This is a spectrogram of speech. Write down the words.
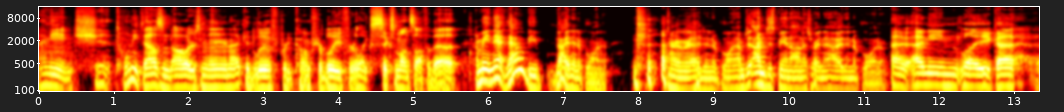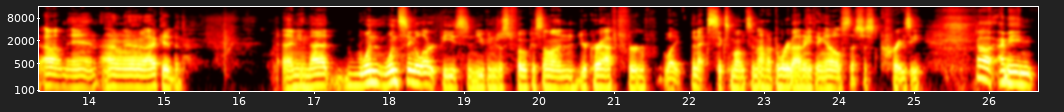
I mean, shit, twenty thousand dollars, man. I could live pretty comfortably for like six months off of that. I mean, that, that would be, I'd end up blowing it. I mean, I'd end up blowing it. I'm just, I'm just being honest right now. I'd end up blowing it. I, I mean, like, I, oh man, I don't know. I could. I mean that one one single art piece, and you can just focus on your craft for like the next six months and not have to worry about anything else. That's just crazy. Oh, I mean,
